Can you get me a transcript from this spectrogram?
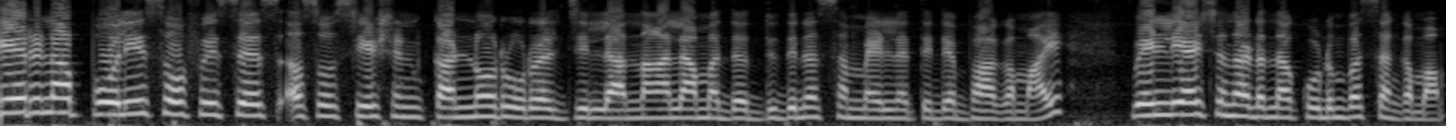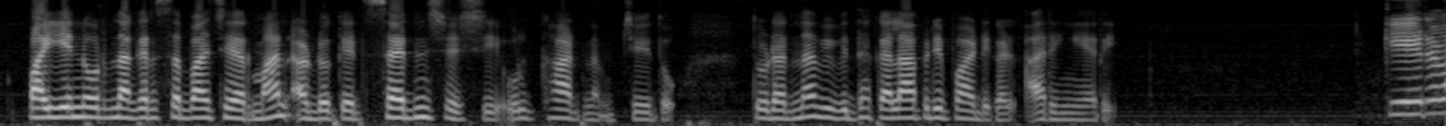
Kerala police officers association Kannur rural ജില്ല നാലാമത് ദ്വിദിന സമ്മേളനത്തിന്റെ ഭാഗമായി വെള്ളിയാഴ്ച നടന്ന കുടുംബസംഗമം പയ്യന്നൂർ നഗരസഭാ ചെയർമാൻ അഡ്വക്കേറ്റ് സരൺ ശശി ഉദ്ഘാടനം ചെയ്തു. തുടർന്ന് വിവിധ കലാപരിപാടികൾ അരങ്ങേറി. Kerala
